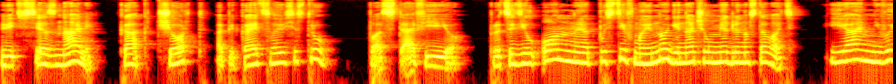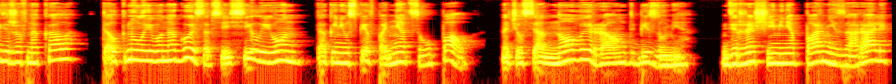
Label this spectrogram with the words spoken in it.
ведь все знали, как черт опекает свою сестру. «Поставь ее», – процедил он и, отпустив мои ноги, начал медленно вставать. Я, не выдержав накала, толкнула его ногой со всей силы, и он, так и не успев подняться, упал. Начался новый раунд безумия. Держащие меня парни заорали,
